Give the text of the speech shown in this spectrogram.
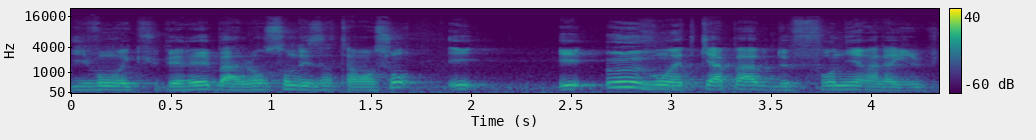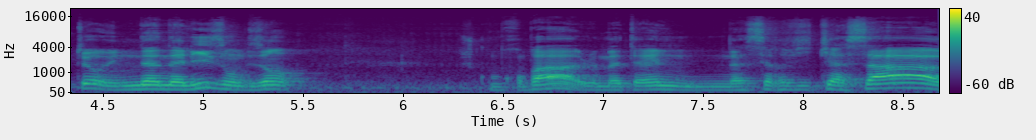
ils vont récupérer bah, l'ensemble des interventions et, eux vont être capables de fournir à l'agriculteur une analyse en disant je comprends pas, le matériel n'a servi qu'à ça,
